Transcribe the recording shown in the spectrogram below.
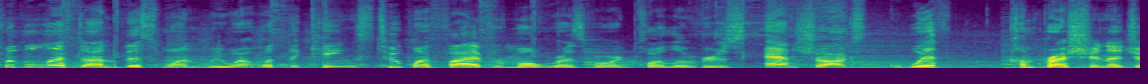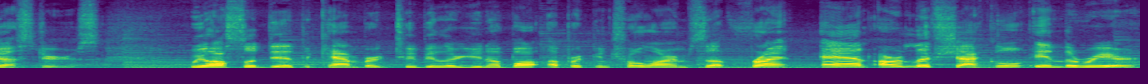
For the lift on this one, we went with the King's 2.5 remote reservoir coilovers and shocks with compression adjusters. We also did the Camburg tubular uniball upper control arms up front and our lift shackle in the rear.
